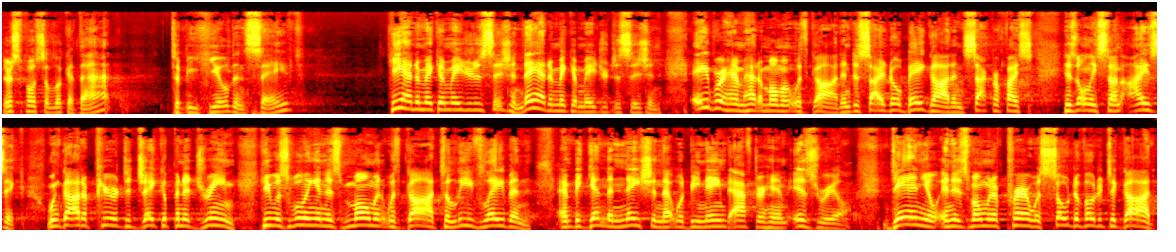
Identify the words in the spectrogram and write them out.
They're supposed to look at that to be healed and saved. He had to make a major decision. They had to make a major decision. Abraham had a moment with God and decided to obey God and sacrifice his only son Isaac. When God appeared to Jacob in a dream, he was willing in his moment with God to leave Laban and begin the nation that would be named after him, Israel. Daniel, in his moment of prayer, was so devoted to God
